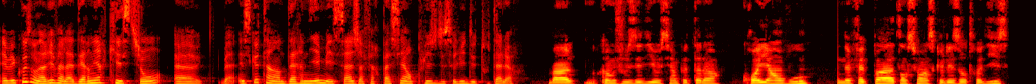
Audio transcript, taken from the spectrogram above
bien, écoute, on arrive à la dernière question. Euh, ben, Est-ce que tu as un dernier message à faire passer en plus de celui de tout à l'heure? Bah, comme je vous ai dit aussi un peu tout à l'heure, croyez en vous. Ne faites pas attention à ce que les autres disent.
